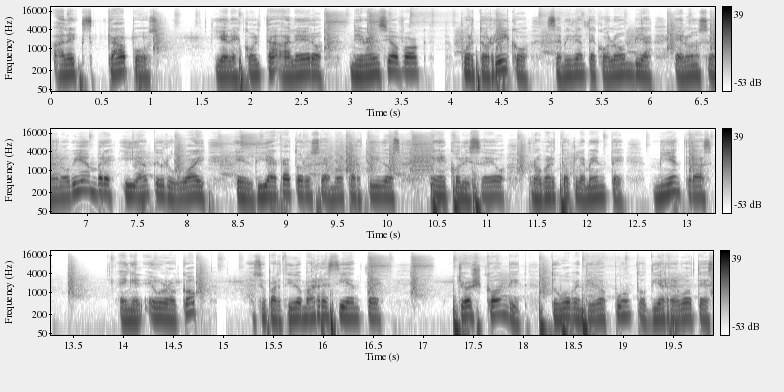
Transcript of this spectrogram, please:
Alex Capos y el escolta alero Dimencio Vogue. Puerto Rico se mide ante Colombia el 11 de noviembre y ante Uruguay el día 14 ambos partidos en el Coliseo Roberto Clemente, mientras en el Eurocup, en su partido más reciente, George Condit tuvo 22 puntos, 10 rebotes,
